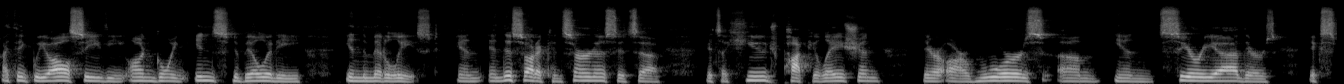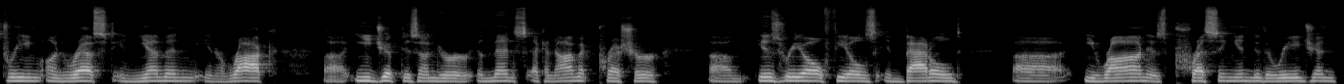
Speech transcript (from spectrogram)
I think we all see the ongoing instability in the Middle East, and and this ought to concern us. It's a it's a huge population. There are wars um, in Syria. There's extreme unrest in Yemen, in Iraq. Uh, Egypt is under immense economic pressure. Um, Israel feels embattled. Uh, Iran is pressing into the region,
